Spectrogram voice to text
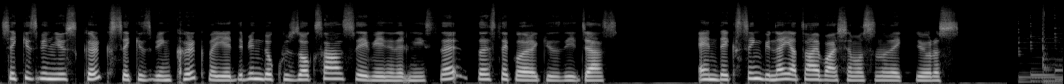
8140, 8040 ve 7990 seviyelerini ise destek olarak izleyeceğiz. Endeksin güne yatay başlamasını bekliyoruz. Thank you.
